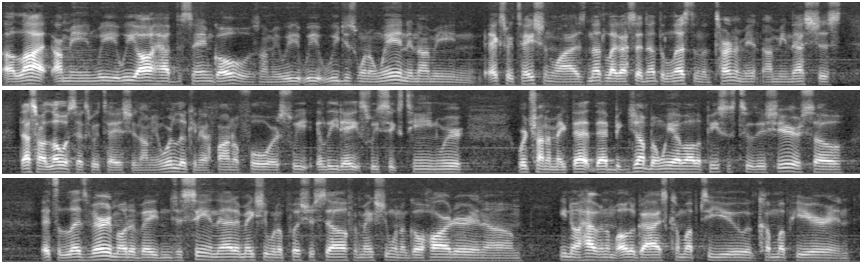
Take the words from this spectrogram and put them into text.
A lot. I mean, we, we all have the same goals. I mean, we, we, we just want to win. And I mean, expectation wise, nothing, like I said, nothing less than a tournament. I mean, that's just, that's our lowest expectation. I mean, we're looking at Final Four, Sweet Elite Eight, Sweet 16. We're, we're trying to make that, that big jump, and we have all the pieces to this year. So it's, a, it's very motivating. Just seeing that, it makes you want to push yourself. It makes you want to go harder. And, um, you know, having them other guys come up to you and come up here and –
